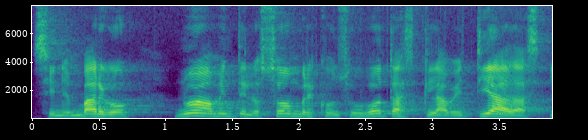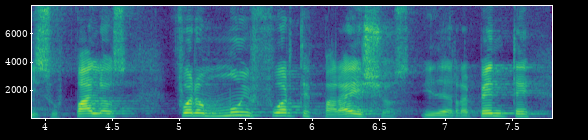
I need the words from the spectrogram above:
Sin embargo, nuevamente los hombres con sus botas claveteadas y sus palos fueron muy fuertes para ellos y de repente,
